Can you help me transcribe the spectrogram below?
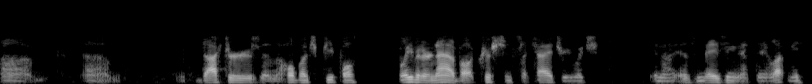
um, um, doctors and a whole bunch of people, believe it or not, about Christian psychiatry, which you know is amazing that they let me.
